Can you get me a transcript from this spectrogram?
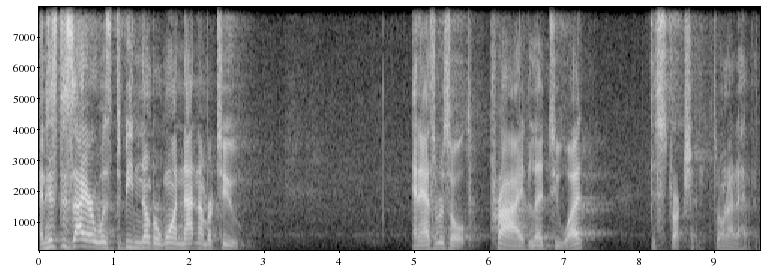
and his desire was to be number one, not number two. And as a result, pride led to what? Destruction, thrown out of heaven.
